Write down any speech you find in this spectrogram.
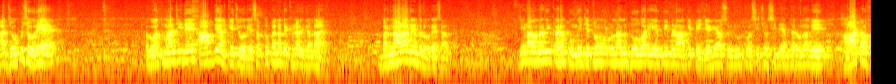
ਆ ਜੋ ਕੁਝ ਹੋ ਰਿਹਾ ਹੈ ਭਗਵੰਤ ਮਾਨ ਜੀ ਦੇ ਆਪ ਦੇ ਹਲਕੇ 'ਚ ਹੋ ਰਿਹਾ, ਸਭ ਤੋਂ ਪਹਿਲਾਂ ਦੇਖਣ ਵਾਲੀ ਗੱਲ ਆ ਹੈ ਬਰਨਾਲਾ ਦੇ ਅੰਦਰ ਹੋ ਰਿਹਾ ਸਾਹਿਬ ਜਿਹੜਾ ਉਹਨਾਂ ਦੀ ਕਰਮ ਭੂਮੀ ਜਿੱਥੋਂ ਉਹਨਾਂ ਨੂੰ ਦੋ ਵਾਰੀ ਐਮਪੀ ਬਣਾ ਕੇ ਭੇਜਿਆ ਗਿਆ ਸੰਗਰੂਰ ਕੌਂਸਟੀਚੁਐਂਸੀ ਦੇ ਅੰਦਰ ਉਹਨਾਂ ਦੇ ਹਾਰਟ ਆਫ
